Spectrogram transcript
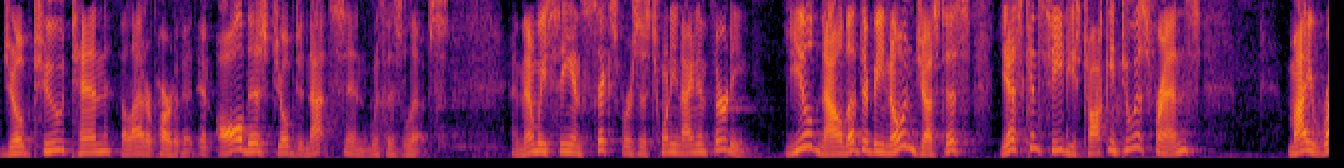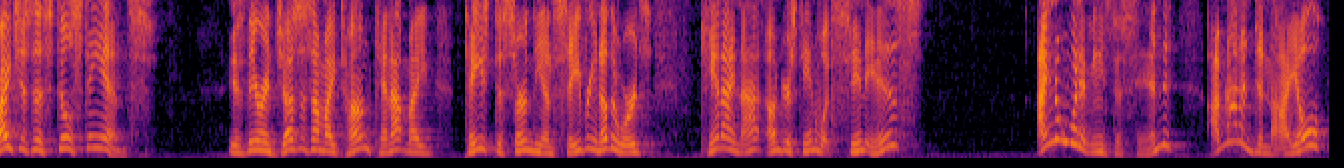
Job 2 10, the latter part of it. In all this, Job did not sin with his lips. And then we see in 6 verses 29 and 30 Yield now, let there be no injustice. Yes, concede. He's talking to his friends. My righteousness still stands. Is there injustice on my tongue? Cannot my taste discern the unsavory? In other words, can I not understand what sin is? I know what it means to sin. I'm not in denial.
